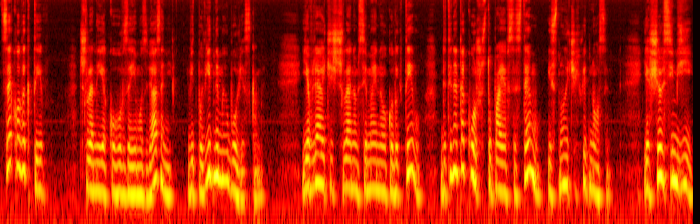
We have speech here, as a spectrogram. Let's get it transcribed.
Це колектив, члени якого взаємозв'язані відповідними обов'язками. Являючись членом сімейного колективу, дитина також вступає в систему існуючих відносин. Якщо в сім'ї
